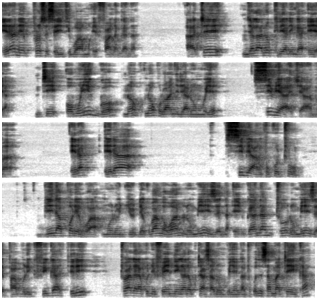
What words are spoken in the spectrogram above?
era ne process eyitibwamu efaanagana ate njagala n'okukiryalinga air. Nti omuyiggo n'okulwanyirira lumbuye si byakyama era era si byankukutu binakolebwa mu lujjudde kubanga one lumbuye is a ugandan two lumbuye is a public figure three twagala kudefendinga n'okutaasa lumbuye nga tukozesa amateeka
